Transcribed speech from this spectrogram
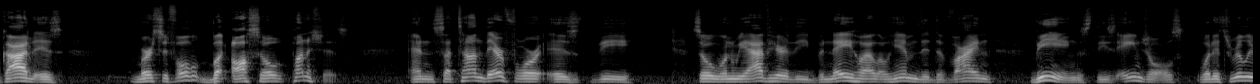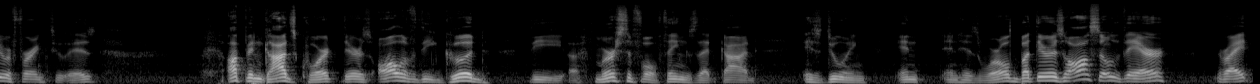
God is merciful, but also punishes. And Satan, therefore, is the. So when we have here the B'nai Elohim, the divine beings, these angels, what it's really referring to is up in God's court, there's all of the good, the uh, merciful things that God is doing in, in his world, but there is also there, right,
